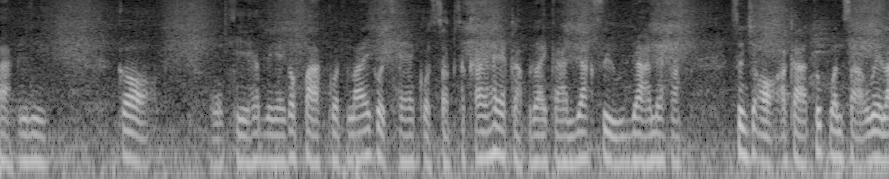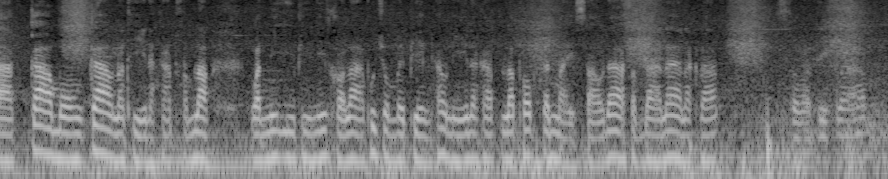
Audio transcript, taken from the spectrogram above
มากที่นี่ก็ โอเคครับยังไงก็ฝากกดไลค์กดแชร์กด Subscribe ให้กับรายการยักษ์สื่อวิญญาณนะครับ ซึ่งจะออกอากาศทุกวันเสาร์เวลา9โมง9นาทีนะครับสำหรับวันนี้ EP นี้ขอลาผู้ชมไปเพียงเท่านี้นะครับ แล้วพบกันใหม่เสาร์หน้าสัปดาห์หน้านะครับ สวัสดีครับ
